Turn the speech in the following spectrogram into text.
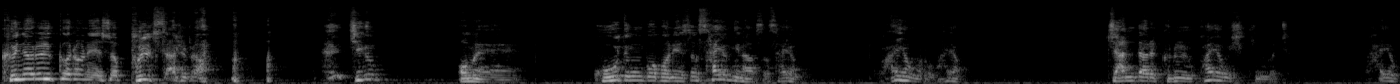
그녀를 끌어내서 불사르라. 지금 어메 고등법원에서 사형이 나왔어 사형. 화형으로 화형. 잔다르크를 화형시킨 거죠. 화형.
